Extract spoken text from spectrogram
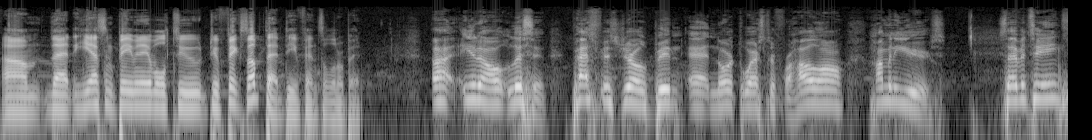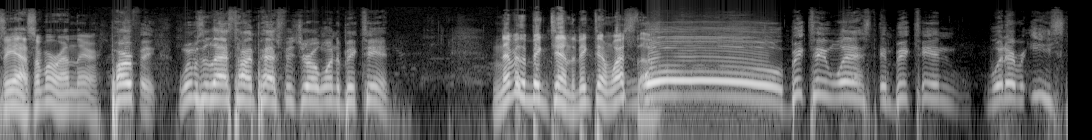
um, that he hasn't been able to to fix up that defense a little bit? Uh, you know, listen, Pat Fitzgerald's been at Northwestern for how long? How many years? 17? So, yeah, somewhere around there. Perfect. When was the last time Pat Fitzgerald won the Big Ten? Never the Big Ten. The Big Ten West, though. Whoa! Big Ten West and Big Ten whatever East,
